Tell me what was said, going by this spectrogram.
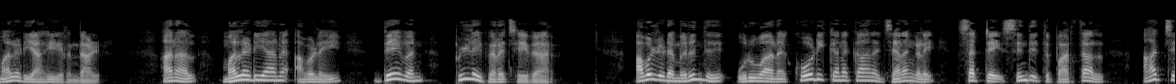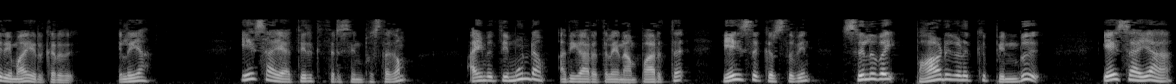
மலடியாக இருந்தாள். ஆனால் மல்லடியான அவளை தேவன் பிள்ளை பெறச் செய்தார். அவளிடமிருந்து உருவான கோடிக்கணக்கான ஜனங்களை சற்றே சிந்தித்து பார்த்தால் ஆச்சரியமாயிருக்கிறது இல்லையா? ஏசாயா தீர்க்கதரிசியின் புஸ்தகம் ஐம்பத்தி மூன்றாம் அதிகாரத்திலே நாம் பார்த்த இயேசு கிறிஸ்துவின் சிலுவை பாடுகளுக்கு பின்பு ஏசாயா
